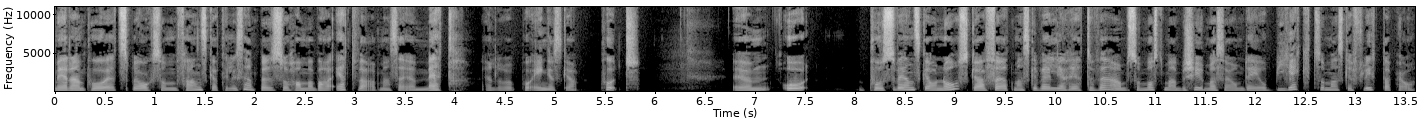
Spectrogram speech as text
Medan på et språk som franska f.eks. så har man bare ett verb, man sier mettre eller på engelska put. Um, och på svenska och norska, för att man ska välja rätt verb så måste man bekymra sig om det objekt som man ska flytta på.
